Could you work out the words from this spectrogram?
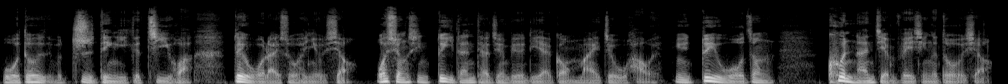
我都有制定一个计划，对我来说很有效。我相信对单条件比如你来讲买就好诶，因为对我这种困难减肥型的都有效，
